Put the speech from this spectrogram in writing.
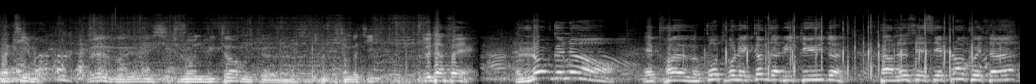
Maxime. Oui, bah oui, c'est toujours une victoire, donc euh, c'est toujours sympathique. Tout à fait. Longuenant, épreuve contrôlée comme d'habitude par le CC Planquetin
